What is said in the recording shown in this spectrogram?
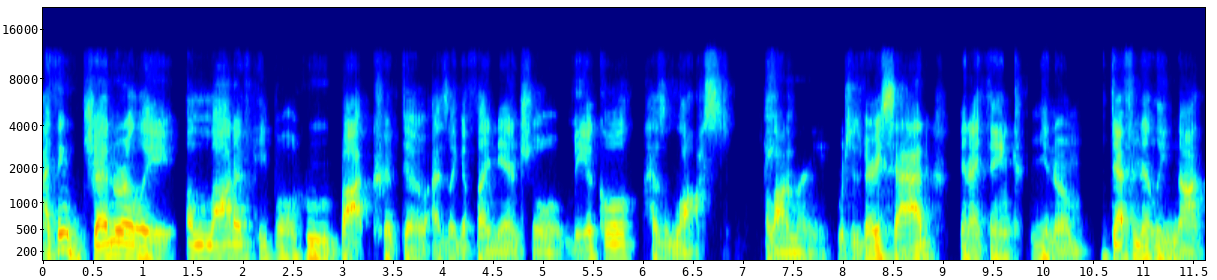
I think generally a lot of people who bought crypto as like a financial vehicle has lost a lot of money, which is very sad. And I think, you know, definitely not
